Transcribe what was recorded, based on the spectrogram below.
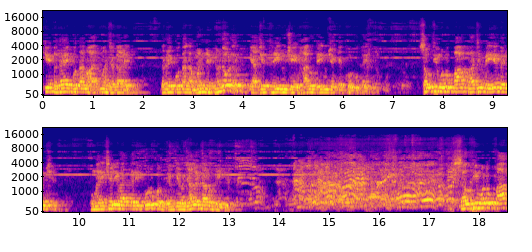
કે બધાએ પોતાનો આત્મા જગાડે, બધાએ પોતાના મનને ઢંઢોળે કે આ જે થઈ રહ્યું છે સારું થઈ રહ્યું છે કે ખોટું રહ્યું સૌથી મોટું પાપ ભાજપે એ કર્યું છે. હું મારી છેલ્લી વાત કરી પૂરું કરું, કેમ કે ઝાલર ચાલુ થઈ ગયું. સૌથી મોટું પાપ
